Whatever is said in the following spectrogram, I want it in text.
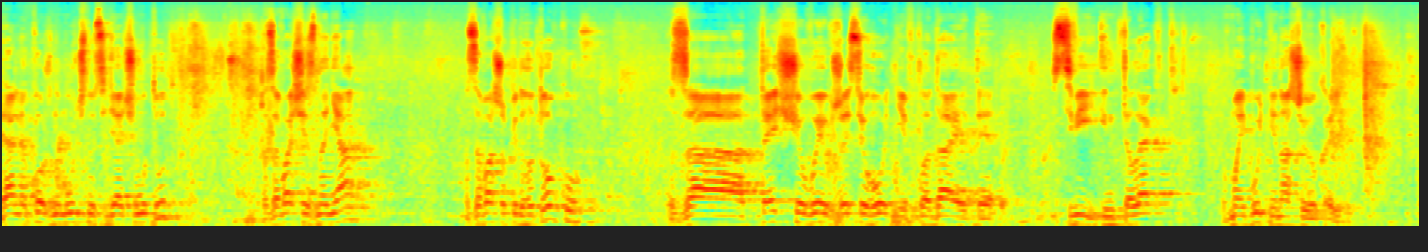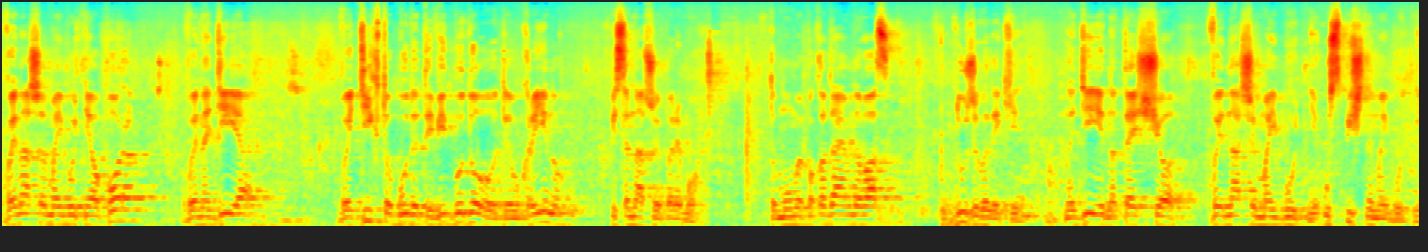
реально кожному учню, сидячому тут, за ваші знання, за вашу підготовку, за те, що ви вже сьогодні вкладаєте свій інтелект в майбутнє нашої України. Ви наша майбутня опора, ви надія, ви ті, хто будете відбудовувати Україну після нашої перемоги. Тому ми покладаємо на вас дуже великі надії на те, що ви наше майбутнє, успішне майбутнє.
